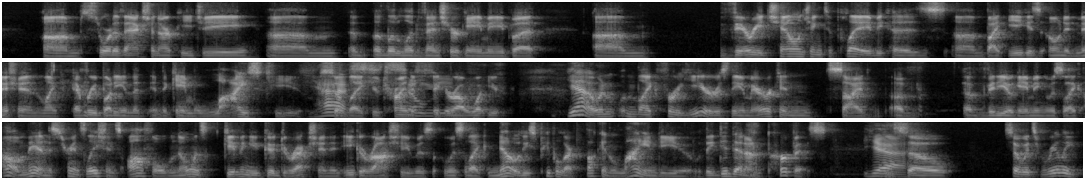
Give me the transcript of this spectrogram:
um, sort of action RPG, um, a, a little adventure gamey, but um, very challenging to play because um, by Iga's own admission, like everybody in the in the game lies to you. so like you're trying so to figure mean. out what you're. Yeah, when, when like for years the American side of of video gaming was like, oh man, this translation's awful. No one's giving you good direction. And Igarashi was was like, no, these people are fucking lying to you. They did that on purpose. Yeah. And so so it's really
